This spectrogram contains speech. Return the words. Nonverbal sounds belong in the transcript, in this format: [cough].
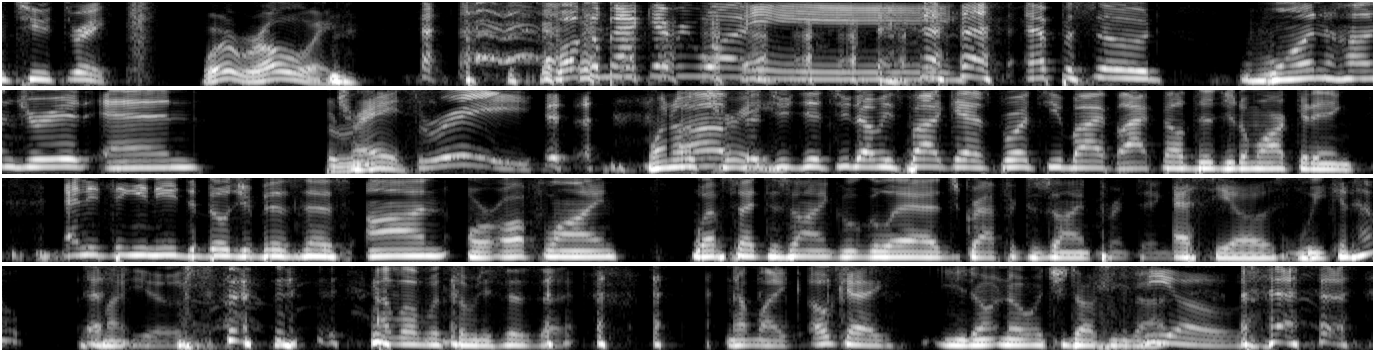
One, two, three. We're rolling. [laughs] Welcome back, everyone. Hey, [laughs] Episode one hundred and Trace. three. One of hundred the three. Jiu Jitsu Dummies podcast brought to you by Black Belt Digital Marketing. Anything you need to build your business on or offline, website design, Google Ads, graphic design, printing, SEOs. we can help. That's my- SEOs. [laughs] I love when somebody says that. And I'm like, okay, you don't know what you're talking about. SEOs.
